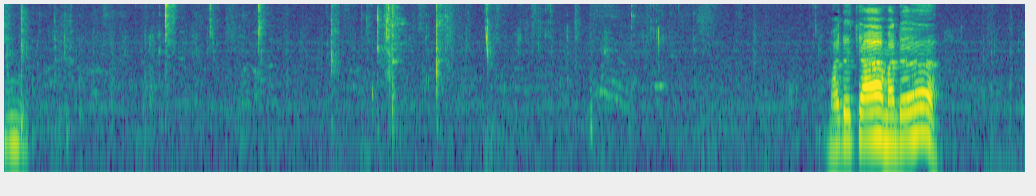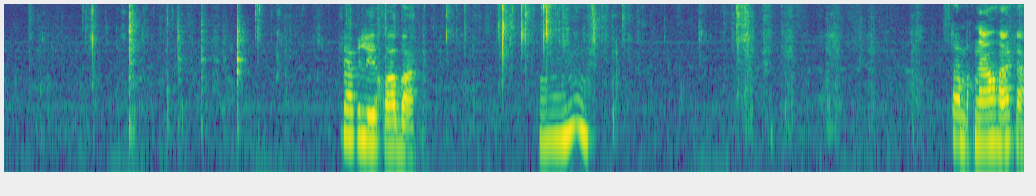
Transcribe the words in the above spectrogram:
อืมมาเด้อจ้า มาเด้อแซ่บอีหลีขอบอกอืม ตามบักนาวฮะจ้ะ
